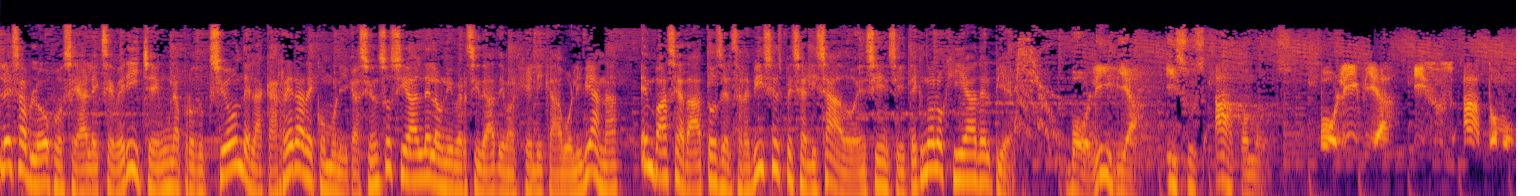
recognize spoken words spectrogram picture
Les habló José Alex Everiche en una producción de la carrera de Comunicación Social de la Universidad Evangélica Boliviana en base a datos del Servicio Especializado en Ciencia y Tecnología del PIE. Bolivia y sus átomos. átomos.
